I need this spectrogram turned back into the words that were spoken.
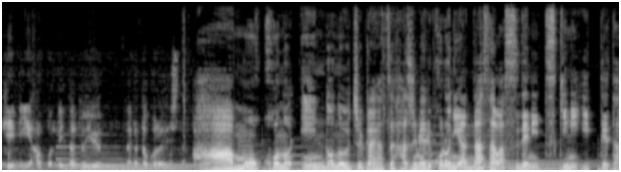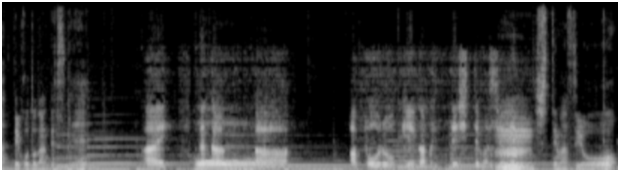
月に運んでいたという、なんかところでした。ああ、もうこのインドの宇宙開発始める頃には NASA はすでに月に行ってたってことなんですね。はい。なんかあーアポロ計画って知ってますよね？うん、知ってますよ。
